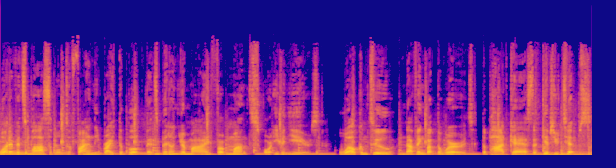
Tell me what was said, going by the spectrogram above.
What if it's possible to finally write the book that's been on your mind for months or even years? Welcome to Nothing But the Words, the podcast that gives you tips,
